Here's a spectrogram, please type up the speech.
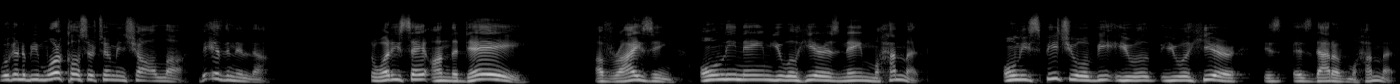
We're going to be more closer to him, inshallah. Bi'idhnillah. So what do you say? On the day of rising, only name you will hear is name Muhammad. Only speech you will be you will you will hear is, is that of Muhammad.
